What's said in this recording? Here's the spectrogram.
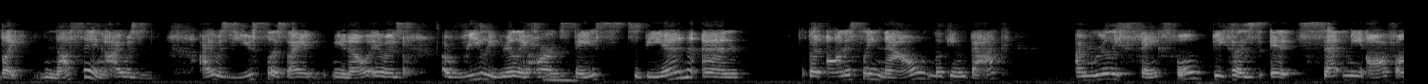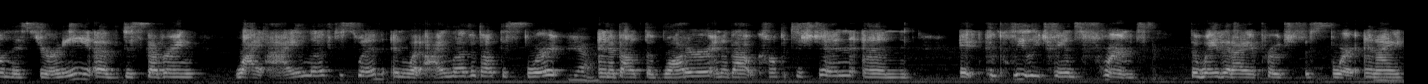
like nothing. I was I was useless. I you know, it was a really really hard Mm. space to be in and but honestly now looking back, I'm really thankful because it set me off on this journey of discovering why I love to swim and what I love about the sport Yeah. and about the water and about competition and it completely transformed the way that I approached the sport and I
